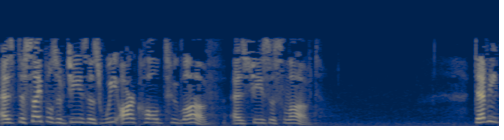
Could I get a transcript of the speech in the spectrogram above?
As disciples of Jesus, we are called to love as Jesus loved. Debbie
